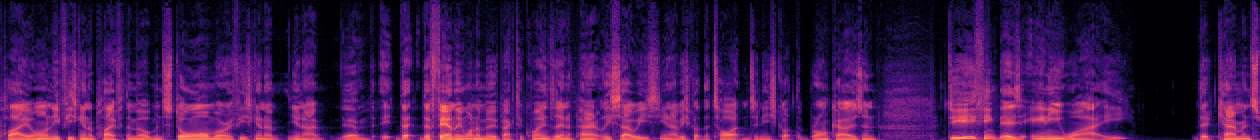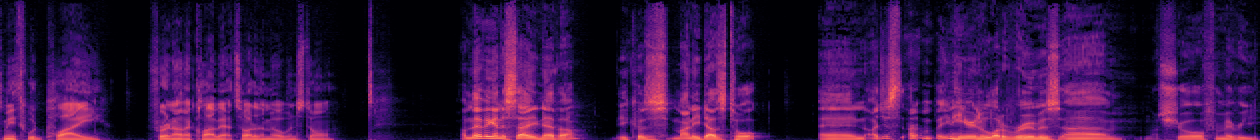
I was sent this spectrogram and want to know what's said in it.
play on, if he's going to play for the Melbourne Storm, or if he's going to, you know, Yeah. the, the family want to move back to Queensland apparently. So he's, you know, he's got the Titans and he's got the Broncos. And do you think there's any way that Cameron Smith would play for another club outside of the Melbourne Storm? I'm never going to say never, because money does talk. And I just I've been hearing a lot of rumors. Um, I'm not sure from every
